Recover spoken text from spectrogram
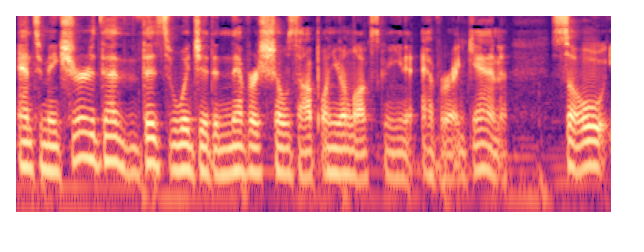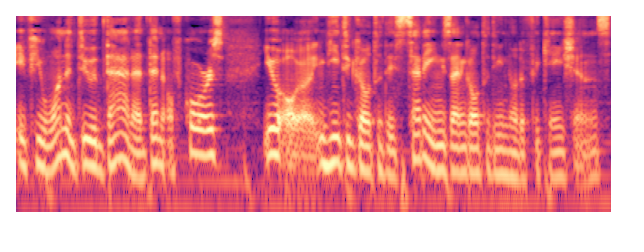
and to make sure that this widget never shows up on your lock screen ever again. So if you want to do that, then of course you uh, need to go to the settings and go to the notifications.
